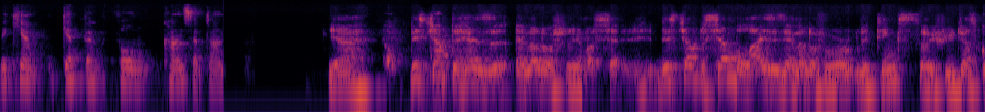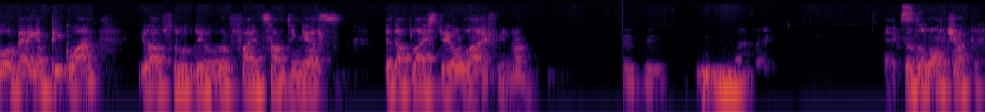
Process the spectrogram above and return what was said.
they can't get the full concept on. Yeah, this chapter has a lot of you know. This chapter symbolizes a lot of worldly things. So if you just go back and pick one, you absolutely will find something else that applies to your life. You know. Mm-hmm. It was a long chapter.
